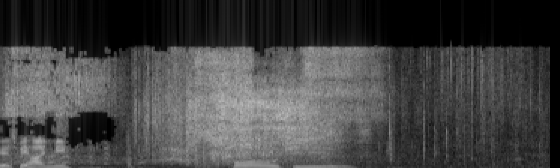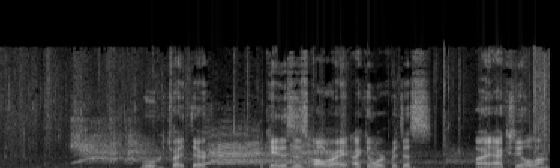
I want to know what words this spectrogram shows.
It's behind me. Oh, jeez. Ooh, it's right there. Okay, this is alright. I can work with this. Alright, actually, hold on.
